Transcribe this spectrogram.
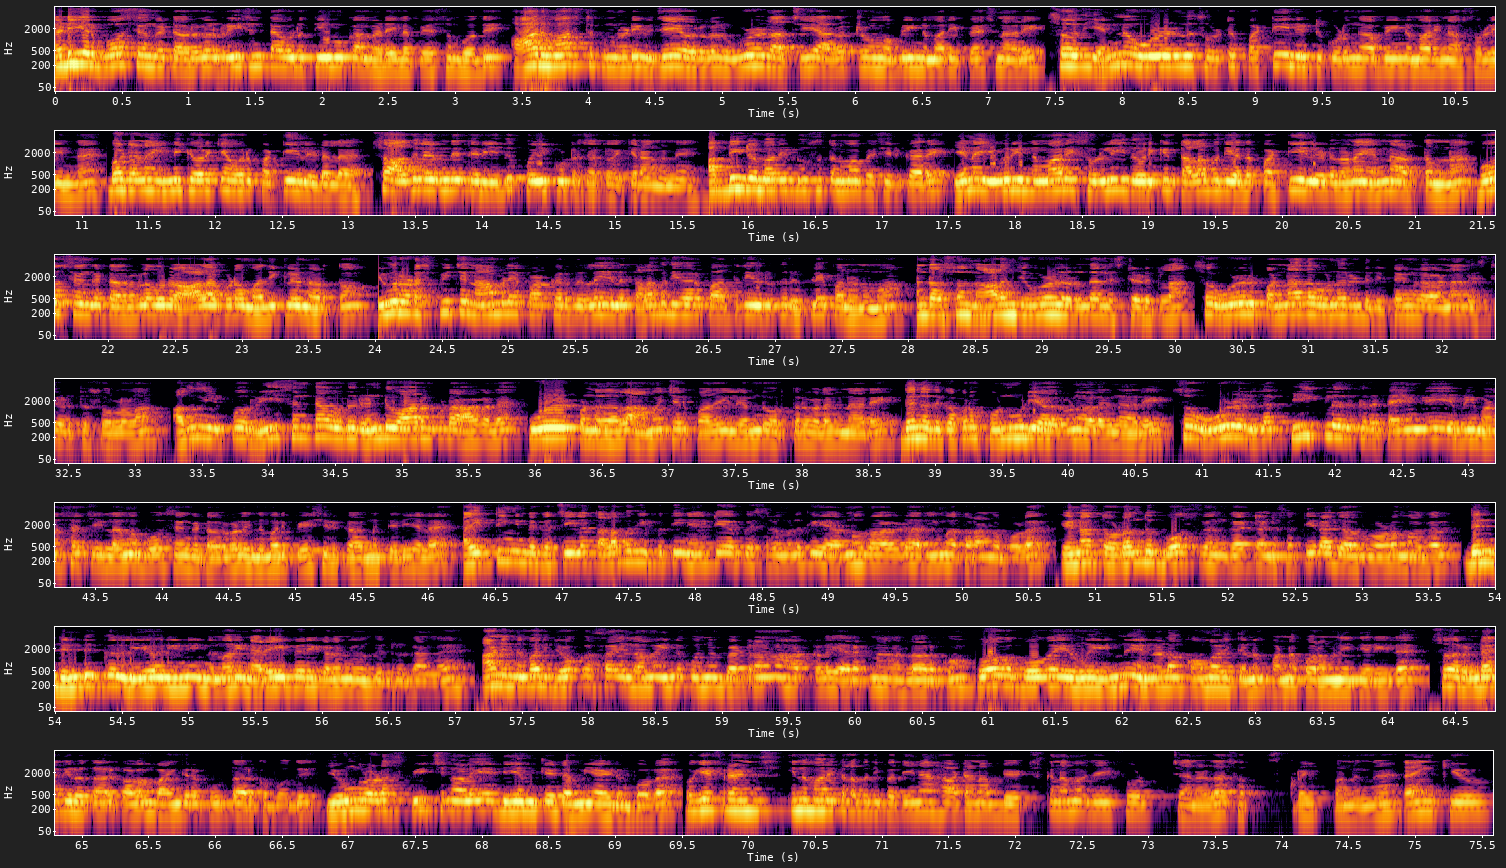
நடிகர் போஸ் வெங்கட் அவர்கள் ரீசெண்டா ஒரு திமுக மேடையில பேசும்போது ஆறு மாசத்துக்கு முன்னாடி விஜய் அவர்கள் ஊழல் ஆட்சியை அகற்றுவோம் அப்படின்ற மாதிரி பேசினாரு. சோ அது என்ன ஊழல்னு சொல்லிட்டு பட்டியலிட்டு கொடுங்க அப்படின்ற மாதிரி நான் சொல்லியிருந்தேன். பட் ஆனா இன்னைக்கு வரைக்கும் அவர் பட்டியலிடல சோ அதுல இருந்தே தெரியுது பொய் குற்றச்சாட்டு வைக்கிறாங்கன்னு. அப்படின்ற மாதிரி லூசுத்தனமா பேசியிருக்காரு. ஏன்னா இவர் இந்த மாதிரி சொல்லி இது வரைக்கும் தளபதி அதை பட்டியலிடலன்னா என்ன அர்த்தம்னா போஸ் வெங்கட் அவர்களை ஒரு ஆளா கூட மதிக்கலன்னு அர்த்தம். இவரோட ஸ்பீச்சை நாமளே பாக்குறது இல்ல. இதுல தளபதி வேற பார்த்துட்டு இவருக்கு ரிப்ளை பண்ணணுமா? அந்த வருஷம் நாலஞ்சு ஊழல் இருந்தா லிஸ்ட் எடுக்கலாம். ஸோ ஊழல் பண்ணாத ஒன்று ரெண்டு திட்டங்களை வேணால் லிஸ்ட் எடுத்து சொல்லலாம். அதுவும் இப்போ ரீசெண்டாக ஒரு ரெண்டு வாரம் கூட ஆகல. ஊழல் பண்ணதால அமைச்சர் பதவியில இருந்து ஒருத்தர் விலகினாரு. தென் அதுக்கப்புறம் பொன்முடி அவர்களும் விலகினாரு. ஸோ ஊழலில் பீக்கில் இருக்கிற டைம்லேயே எப்படி மனசாட்சி இல்லாம போஸ் வெங்கட் அவர்கள் இந்த மாதிரி பேசியிருக்காருன்னு தெரியல. ஐ திங்க் இந்த கட்சியில தளபதியை பத்தி நெகட்டிவாக பேசுறவங்களுக்கு இரநூறுவா விட அதிகமா தராங்க போல. ஏன்னா தொடர்ந்து போஸ் வெங்கட் அண்ட் சத்யராஜ் அவர்களோட மகள் தென் திண்டுக்கல் லியோனின்னு இந்த மாதிரி நிறைய பேர் கிளம்பி வந்துட்டு இருக்காங்க. அண்ட் இந்த மாதிரி ஜோக்கஸாக இல்லாம இன்னும் கொஞ்சம் பெட்டரான ஆட்கள் இறக்குனா நல்லா இருக்கும் போக போக இவங்க இன்னும் என்னெல்லாம் கோமாளித்தனம் பண்ண போறாங்கன்னே தெரியல. சோ ரெண்டாயிரத்தி இருபத்தாறு காலம் பயங்கர கூத்தா இருக்க போது இவங்களோட ஸ்பீச்னாலேயே டிஎம்கே டம்மி ஆயிடும் போல. ஓகே ஃப்ரெண்ட்ஸ் இந்த மாதிரி தளபதி பார்த்தீங்கன்னா ஹாட்டான அப்டேட்ஸ்க்கு நம்ம விஜய் ஃபுட் சேனலை சப்ஸ்கிரைப் பண்ணுங்க. Thank you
